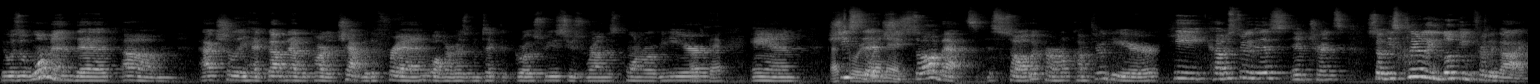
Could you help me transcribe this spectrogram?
there was a woman that um, actually had gotten out of the car to chat with a friend while her husband took the groceries. She was around this corner over here, Okay. and That's she said she in. saw Matt, saw the colonel come through here. He comes through this entrance, so he's clearly looking for the guy.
